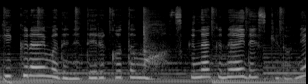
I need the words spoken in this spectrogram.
過ぎくらいまで寝てることも少なくないですけどね。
